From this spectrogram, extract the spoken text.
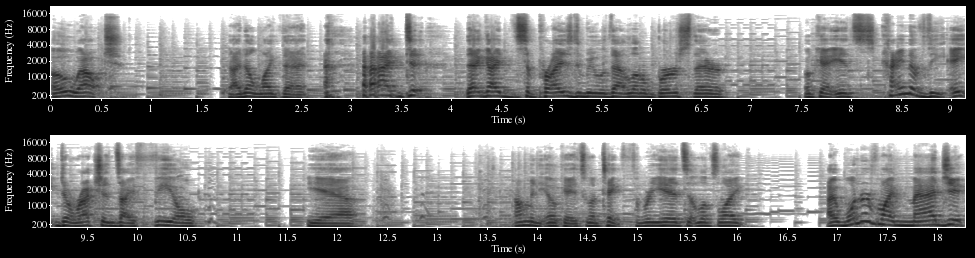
Oh, ouch. I don't like that. Did, that guy surprised me with that little burst there. Okay, it's kind of the eight directions I feel. Yeah. How many? Okay, it's going to take three hits, it looks like. I wonder if my magic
